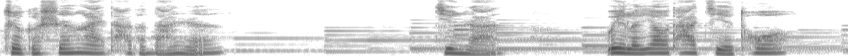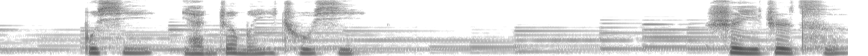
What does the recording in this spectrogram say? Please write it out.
这个深爱她的男人，竟然为了要她解脱，不惜演这么一出戏。事已至此，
